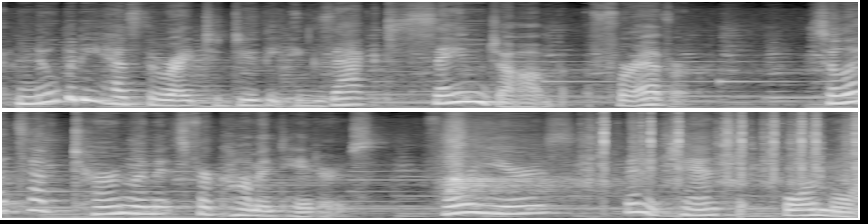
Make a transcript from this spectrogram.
but nobody has the right to do the exact same job forever. So let's have term limits for commentators. Four years, then a chance at four more.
